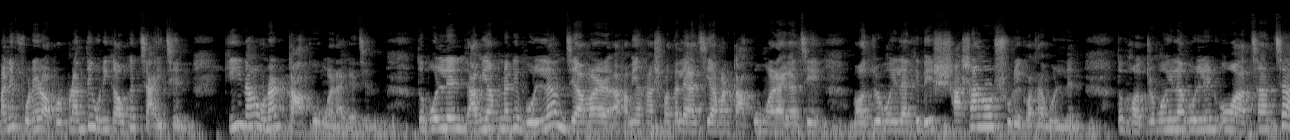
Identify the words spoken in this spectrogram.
মানে ফোনের অপর প্রান্তে উনি কাউকে চাইছেন। কি না ওনার কাকু মারা গেছেন। তো বললেন, আমি আপনাকে বললাম যে আমার, আমি হাসপাতালে আছি, আমার কাকু মারা গেছে। ভদ্রমহিলাকে বেশ শাসানোর সুরে কথা বললেন। তো ভদ্রমহিলা বললেন, ও আচ্ছা আচ্ছা।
